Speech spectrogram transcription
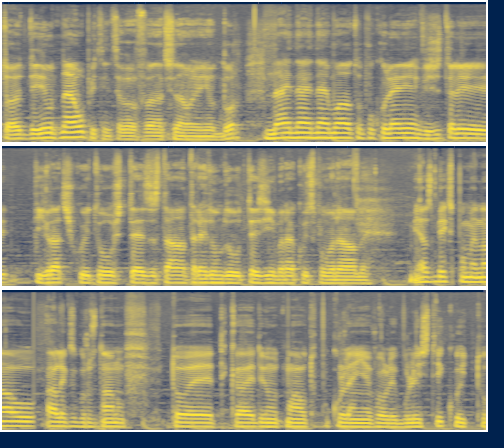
Той е един от най-опитните в а, националния ни отбор. Най-най-най-младото поколение. Виждате ли играчи, които ще застанат редом до тези имена, които споменаваме? Ми Аз бих споменал Алекс Грозданов. Той е така един от малото поколение волейболисти, които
